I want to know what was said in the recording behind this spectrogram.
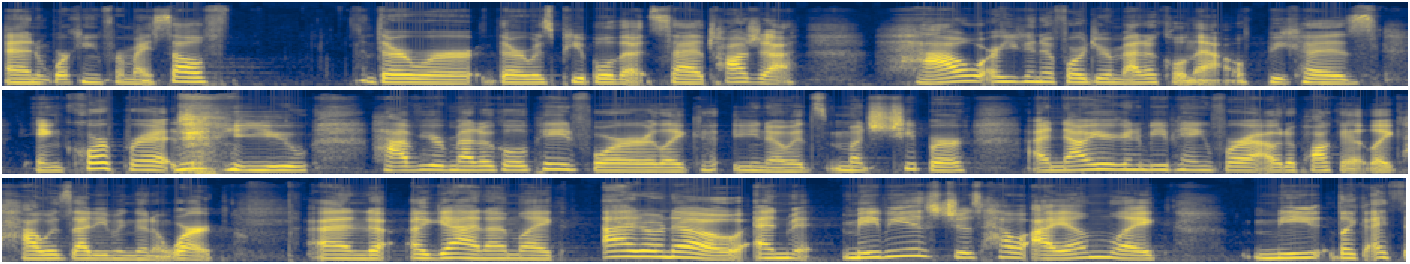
and working for myself, there were there was people that said taja how are you going to afford your medical now? Because in corporate you have your medical paid for like you know it's much cheaper and now you're going to be paying for it out of pocket. Like how is that even going to work? And again i'm like i don't know. And maybe it's just how i am like me like I, th-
